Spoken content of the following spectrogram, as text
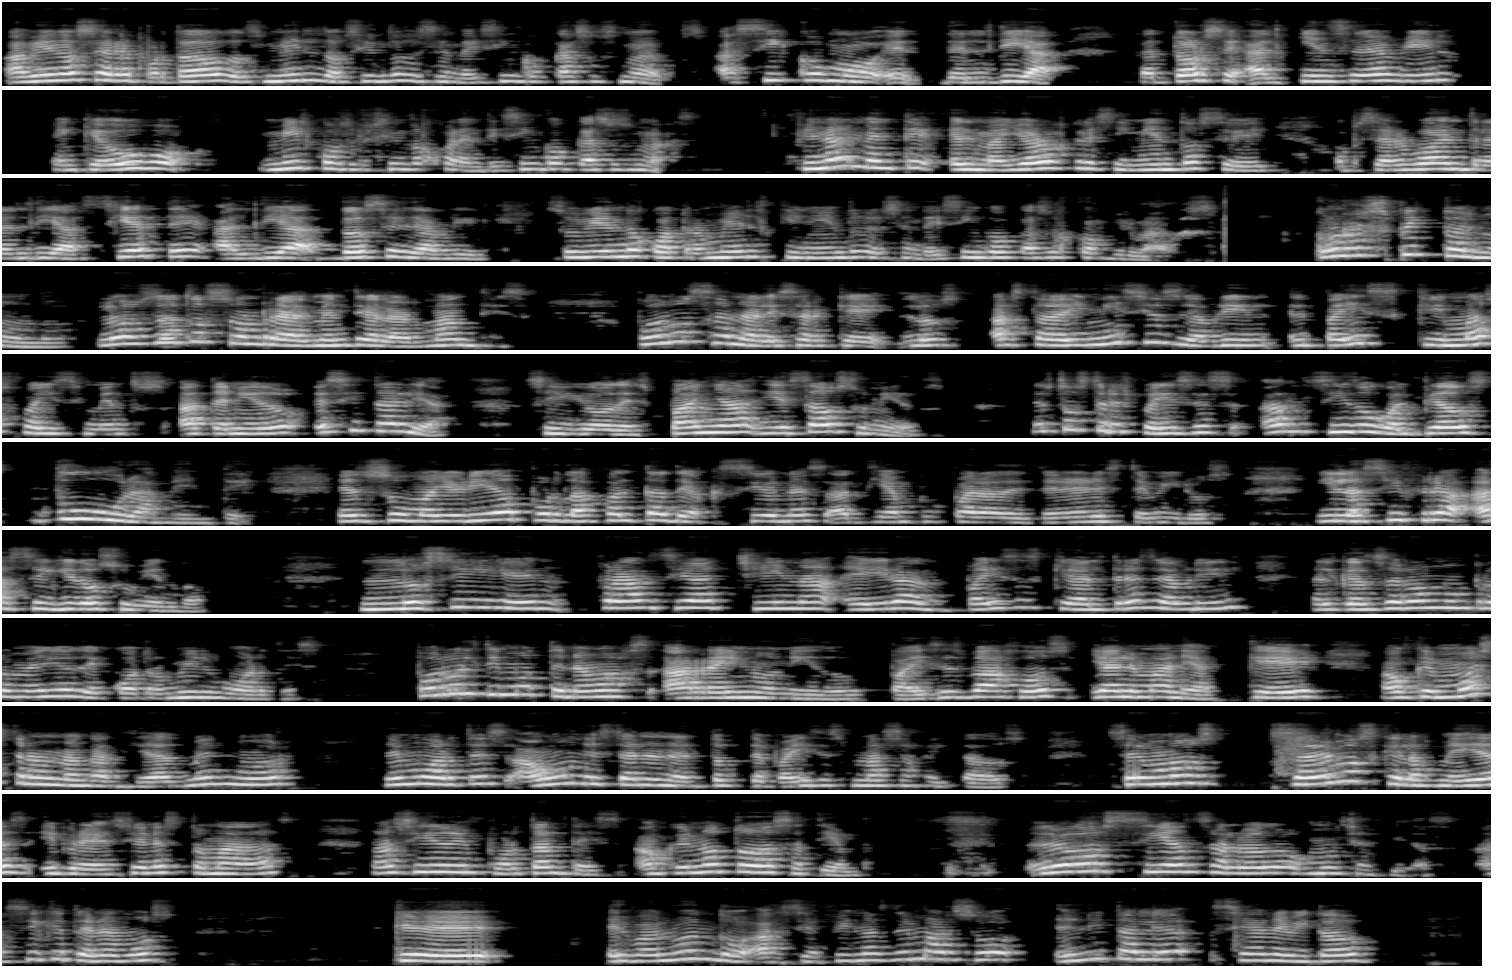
habiéndose reportado 2.265 casos nuevos, así como el, del día 14 al 15 de abril, en que hubo 1.445 casos más. Finalmente, el mayor crecimiento se observó entre el día 7 al día 12 de abril, subiendo 4.565 casos confirmados. Con respecto al mundo, los datos son realmente alarmantes. Podemos analizar que hasta inicios de abril el país que más fallecimientos ha tenido es Italia, seguido de España y Estados Unidos. Estos tres países han sido golpeados duramente, en su mayoría por la falta de acciones a tiempo para detener este virus, y la cifra ha seguido subiendo. Lo siguen Francia, China e Irán, países que al 3 de abril alcanzaron un promedio de 4.000 muertes. Por último tenemos a Reino Unido, Países Bajos y Alemania, que, aunque muestran una cantidad menor, de muertes aún están en el top de países más afectados. Sabemos, que las medidas y prevenciones tomadas han sido importantes, aunque no todas a tiempo. Luego sí han salvado muchas vidas. Así que tenemos que, evaluando hacia fines de marzo, en Italia se han evitado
